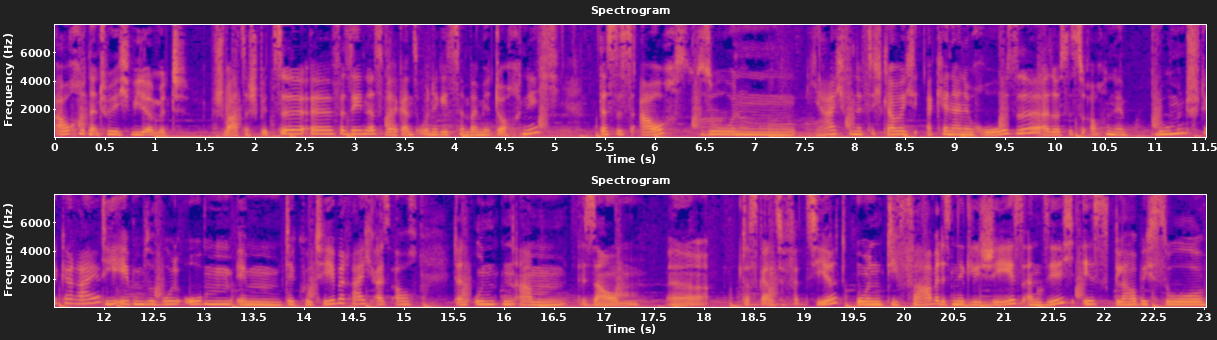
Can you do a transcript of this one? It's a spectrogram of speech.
auch natürlich wieder mit schwarzer Spitze äh, versehen ist, weil ganz ohne geht es dann bei mir doch nicht. Das ist auch so ein, ja, ich finde, ich glaube, ich erkenne eine Rose, also es ist auch eine Blumenstickerei, die eben sowohl oben im Dekolleté-Bereich als auch dann unten am Saum äh, das Ganze verziert. Und die Farbe des Negligés an sich ist, glaube ich, so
